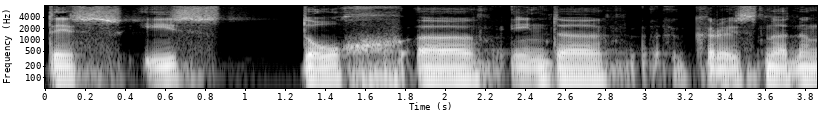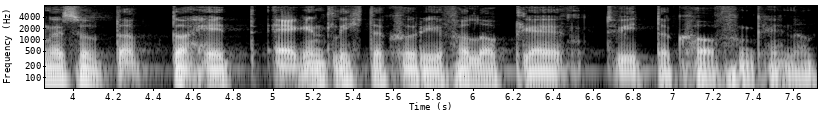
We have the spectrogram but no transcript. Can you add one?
das ist doch äh, in der Größenordnung, also da, da hätte eigentlich der Kurierverlag gleich Twitter kaufen können.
